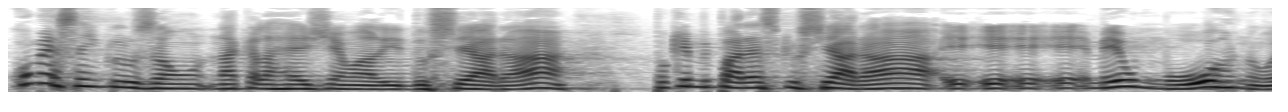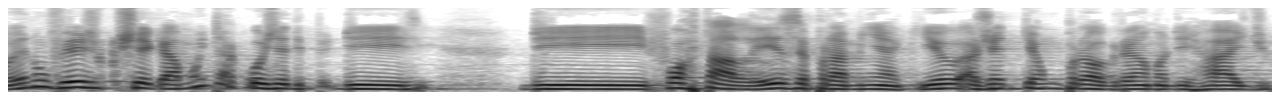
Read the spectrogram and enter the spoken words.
Como é essa inclusão naquela região ali do Ceará? Porque me parece que o Ceará é, é- é- é meio morno. Eu não vejo chegar muita coisa de, de, de Fortaleza para mim aqui. Eu- a gente tem um programa de rádio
